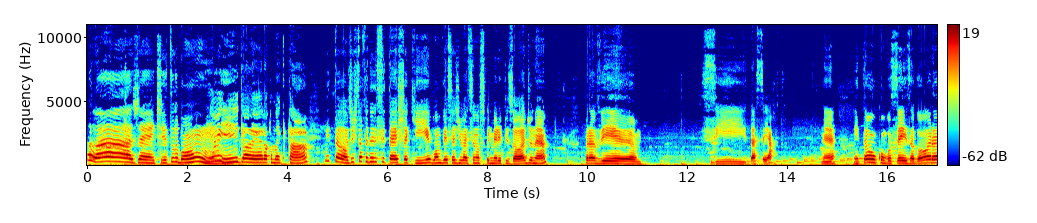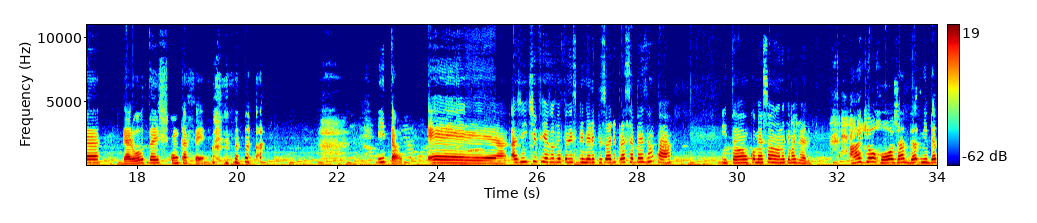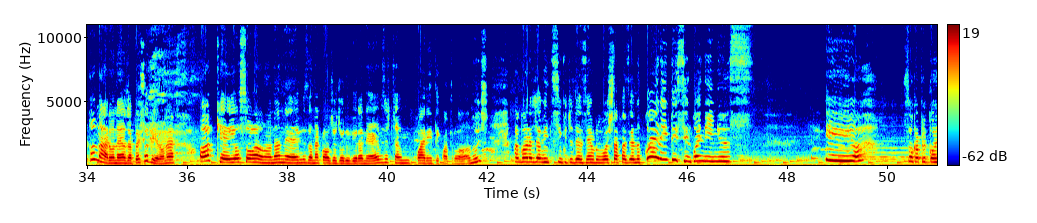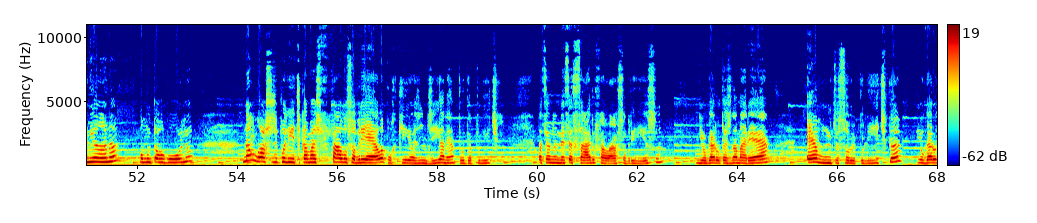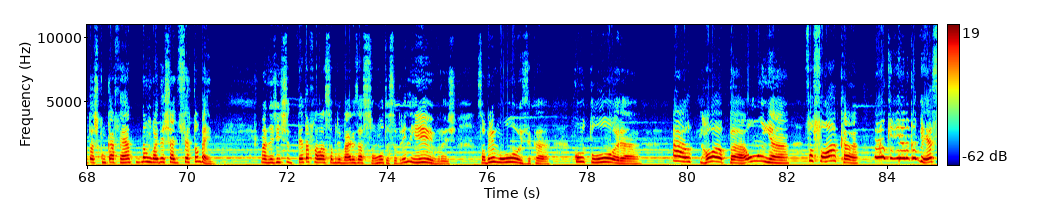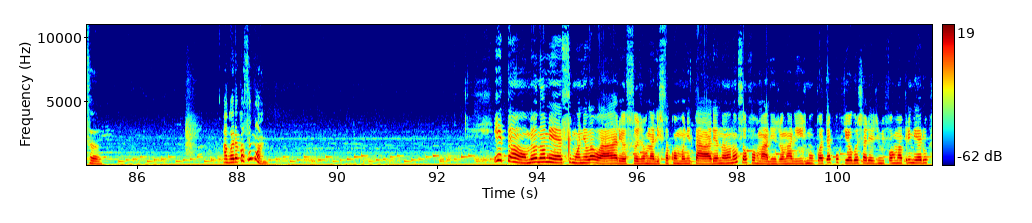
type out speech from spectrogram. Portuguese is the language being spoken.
Olá, gente, tudo bom? E aí, galera, como é que tá? Então, a gente tá fazendo esse teste aqui, vamos ver se a gente vai ser nosso primeiro episódio, né? Pra ver se dá certo, né? Então, com vocês agora, garotas com café. então, é... a gente resolveu fazer esse primeiro episódio para se apresentar. Então, começa a Ana, que é mais velha. Ai, que horror, já de- me detonaram, né? Já perceberam, né? Ok, eu sou a Ana Neves, Ana Cláudia de Oliveira Neves, eu tenho 44 anos. Agora, dia 25 de dezembro, vou estar fazendo 45 aninhos. E sou capricorniana, com muito orgulho. Não gosto de política, mas falo sobre ela, porque hoje em dia, né, tudo é político. Está sendo necessário falar sobre isso. E o Garotas da Maré é muito sobre política e o Garotas com Café não vai deixar de ser também. Mas a gente tenta falar sobre vários assuntos, sobre livros, sobre música, cultura, roupa, unha, fofoca, é o que vier na cabeça. Agora é com a Simone. Então, meu nome é Simone Lauário, eu sou jornalista comunitária, não, não sou formada em jornalismo, até porque eu gostaria de me formar primeiro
